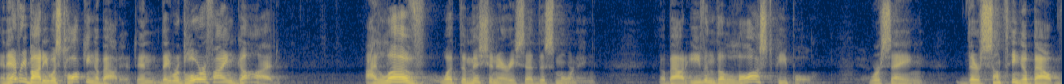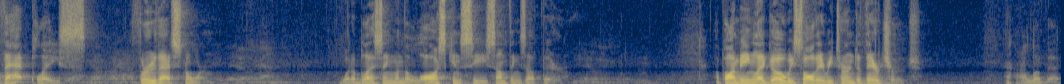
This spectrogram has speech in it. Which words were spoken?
and everybody was talking about it, and they were glorifying God. I love what the missionary said this morning about even the lost people were saying there's something about that place through that storm. What a blessing when the lost can see something's up there. Upon being let go, we saw they returned to their church. I love that.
